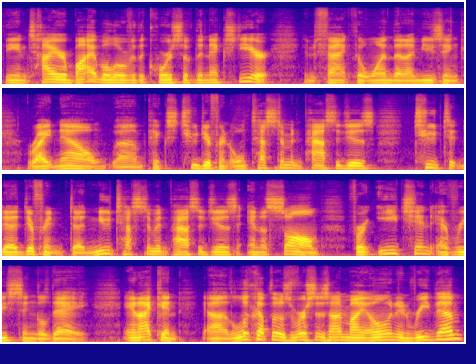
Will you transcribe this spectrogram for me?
the entire Bible over the course of the next year. In fact, the one that I'm using right now um, picks two different Old Testament passages, two t- uh, different uh, New Testament passages and a psalm for each and every single day. And I can uh, look up those verses on my own and read them,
